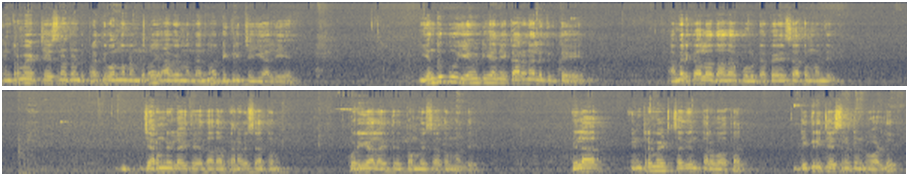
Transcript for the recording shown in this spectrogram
ఇంటర్మీడియట్ చేసినటువంటి ప్రతి వంద మందిలో యాభై మంది అన్న డిగ్రీ చెయ్యాలి అని. ఎందుకు ఏమిటి అనే కారణాలు ఎతికితే అమెరికాలో దాదాపు డెబ్బై ఐదు శాతం మంది జర్మనీలో అయితే దాదాపు ఎనభై శాతం కొరియాలో అయితే తొంభై శాతం మంది. ఇలా ఇంటర్మీడియట్ చదివిన తర్వాత డిగ్రీ చేసినటువంటి వాళ్ళు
